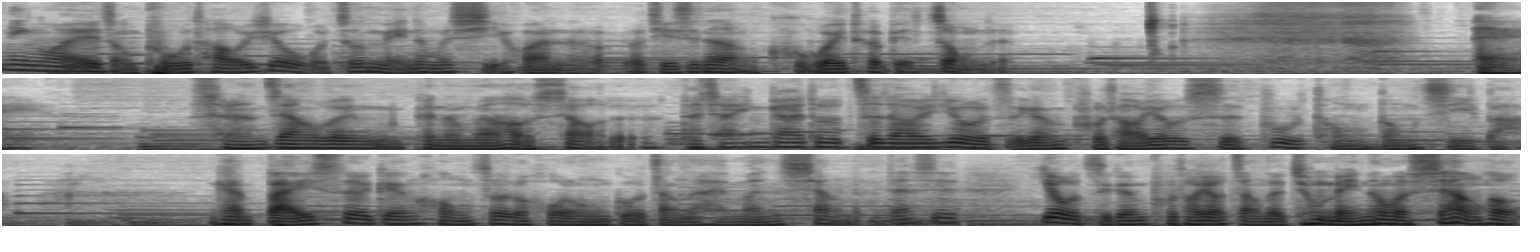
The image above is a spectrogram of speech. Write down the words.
另外一种葡萄柚我就没那么喜欢了，尤其是那种苦味特别重的。虽然这样问可能蛮好笑的，大家应该都知道柚子跟葡萄柚是不同东西吧？你看白色跟红色的火龙果长得还蛮像的，但是柚子跟葡萄柚长得就没那么像喽。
